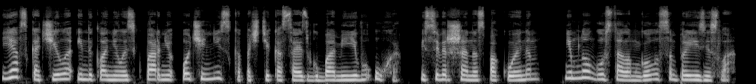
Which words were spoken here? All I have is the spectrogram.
Я вскочила и наклонилась к парню очень низко, почти касаясь губами его уха, и совершенно спокойным, немного усталым голосом произнесла.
